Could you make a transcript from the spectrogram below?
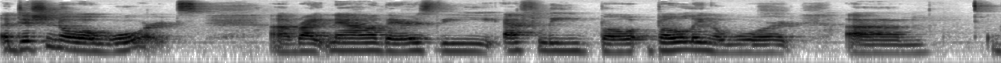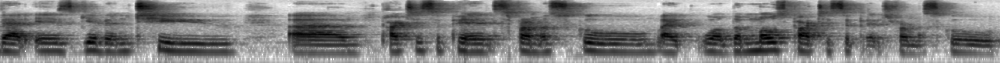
additional awards. Uh, right now, there's the F. Lee Bowling Award um, that is given to uh, participants from a school, like, well, the most participants from a school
